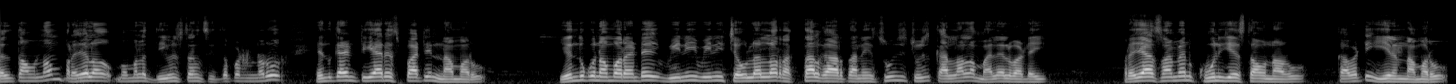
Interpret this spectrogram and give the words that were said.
వెళ్తా ఉన్నాం. ప్రజలు మమ్మల్ని దీవించడానికి సిద్ధపడి ఉన్నారు. ఎందుకంటే టీఆర్ఎస్ పార్టీ నమ్మరు ఎందుకు నమ్మరు అంటే విని విని చెవులల్లో రక్తాలు కారుతాయి చూసి చూసి కళ్ళల్లో మల్లెలు పడ్డాయి. ప్రజాస్వామ్యాన్ని కూని చేస్తూ ఉన్నారు. కాబట్టి ఈయన నమ్మరు.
